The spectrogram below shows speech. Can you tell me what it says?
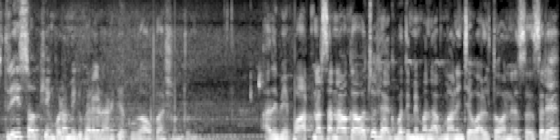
స్త్రీ సౌఖ్యం కూడా మీకు పెరగడానికి ఎక్కువగా అవకాశం ఉంటుంది. అది మీ పార్ట్నర్స్ అన్నా కావచ్చు లేకపోతే మిమ్మల్ని అభిమానించే వాళ్ళతో అనే సరే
